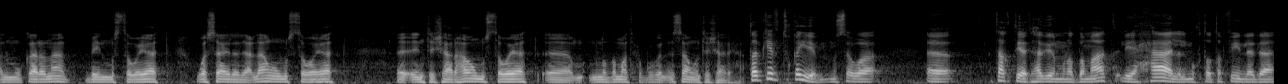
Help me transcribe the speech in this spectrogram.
المقارنة بين مستويات وسائل الإعلام ومستويات انتشارها ومستويات منظمات حقوق الإنسان وانتشارها. طيب كيف تقيم مستوى آه، تغطية هذه المنظمات لحال المختطفين لدى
